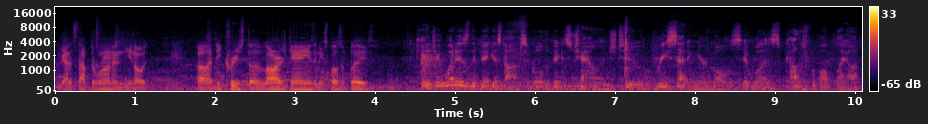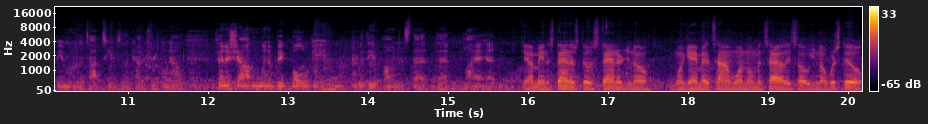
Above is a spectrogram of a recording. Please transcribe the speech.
we got to stop the run and you know, uh, decrease the large gains and explosive plays. KJ, what is the biggest obstacle, the biggest challenge to resetting your goals? It was college football playoff, being one of the top teams in the country to now finish out and win a big bowl game with the opponents that, that lie ahead. Yeah, I mean, the standard's still standard, you know, one game at a time, one no mentality. So, you know, we're still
